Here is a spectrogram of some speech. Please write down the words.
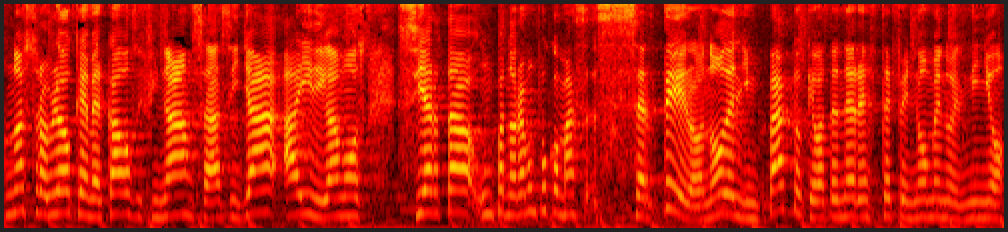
nuestro bloque de mercados y finanzas y ya hay, digamos, cierta, un panorama un poco más certero, ¿no? Del impacto que va a tener este fenómeno del niño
